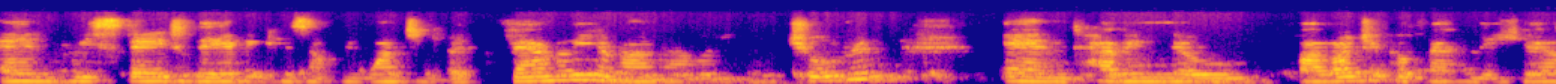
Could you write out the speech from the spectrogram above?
And we stayed there because we wanted a family around our children. And having no biological family here,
